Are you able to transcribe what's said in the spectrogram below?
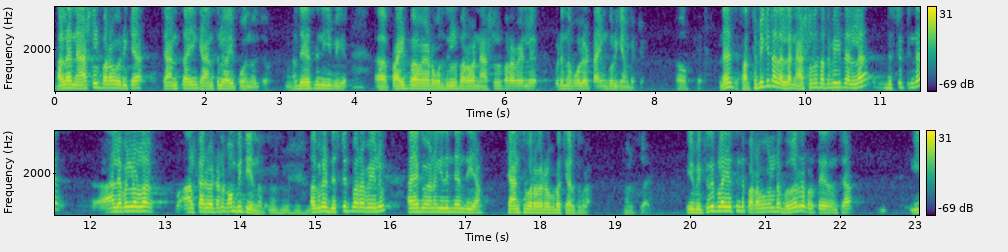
അല്ല നാഷണൽ പറവ ഒരിക്കൽ ചാൻസ് ആയി ക്യാൻസൽ ആയി പോയെന്ന് വെച്ചോ. അദ്ദേഹത്തിന് ഈ പ്രൈഡ് പറവയുടെ ഒറിജിനൽ പറവ നാഷണൽ പറവയിൽ വിടുന്ന പോലെ ടൈം കുറിക്കാൻ പറ്റും. ഓക്കെ സർട്ടിഫിക്കറ്റ് അതല്ല നാഷണൽ സർട്ടിഫിക്കറ്റ് അല്ല ഡിസ്ട്രിക്റ്റിന്റെ ആ ലെവലിലുള്ള ആൾക്കാരുമായിട്ടാണ് കോമ്പീറ്റ് ചെയ്യുന്നത്. അതുപോലെ ഡിസ്ട്രിക്ട് പറവയിലും അയാൾക്ക് വേണമെങ്കിൽ ഇതിന്റെ എന്ത് ചെയ്യാം? ചാൻസ് പറവയുടെ കൂടെ ചേർത്ത് വിടാം. മനസ്സിലായി. ഈ വിക്ടറി ഫ്ലൈസിന്റെ പറവകളുടെ വേറൊരു പ്രത്യേകത എന്ന് വെച്ചാൽ ഈ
